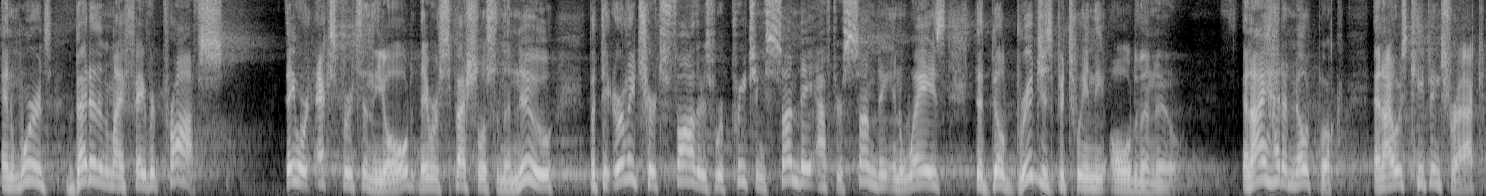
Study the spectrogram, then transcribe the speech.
and words better than my favorite profs. They were experts in the old, they were specialists in the new, but the early church fathers were preaching Sunday after Sunday in ways that built bridges between the old and the new. And I had a notebook and I was keeping track.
